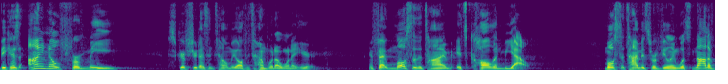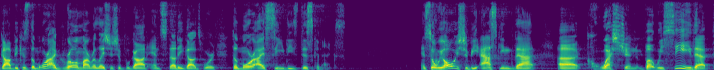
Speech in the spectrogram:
Because I know for me, scripture doesn't tell me all the time what I want to hear. In fact, most of the time, it's calling me out. Most of the time, it's revealing what's not of God because the more I grow in my relationship with God and study God's word, the more I see these disconnects. And so we always should be asking that uh, question. But we see that,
